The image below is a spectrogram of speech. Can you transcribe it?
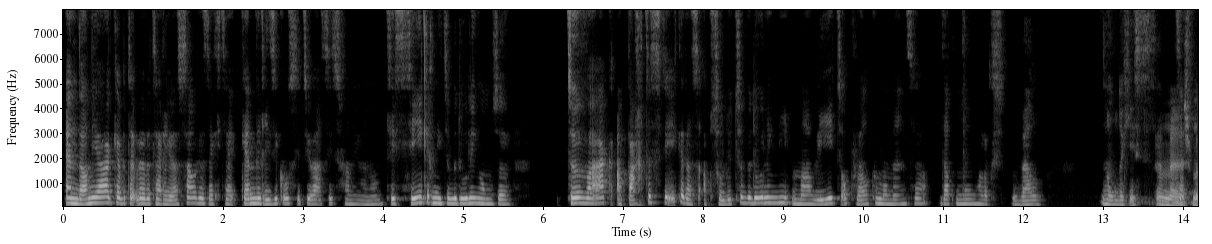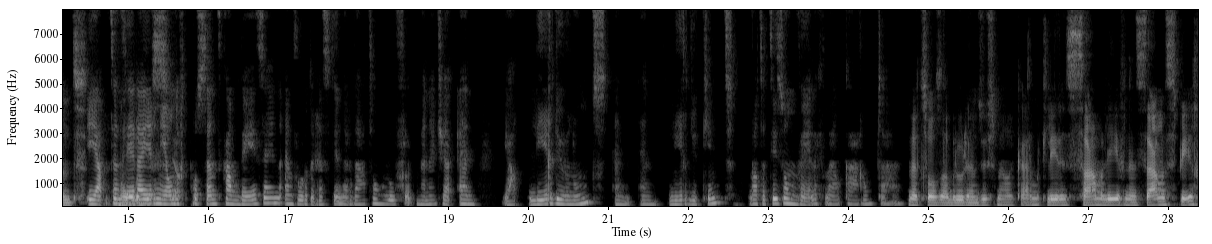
En dan, ja, ik heb het, we hebben het daar juist al gezegd, hè, ken de risicosituaties van uw hond. Het is zeker niet de bedoeling om ze te vaak apart te steken. Dat is absoluut de bedoeling niet. Maar weet op welke momenten dat mogelijk wel nodig is. En management. Ja, tenzij dat je er niet 100% kan bij zijn. En voor de rest inderdaad ongelooflijk managen. En ja, leer je hond en, en leer je kind wat het is om veilig met elkaar om te gaan. Net zoals dat broer en zus met elkaar moeten leren samenleven en samenspelen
